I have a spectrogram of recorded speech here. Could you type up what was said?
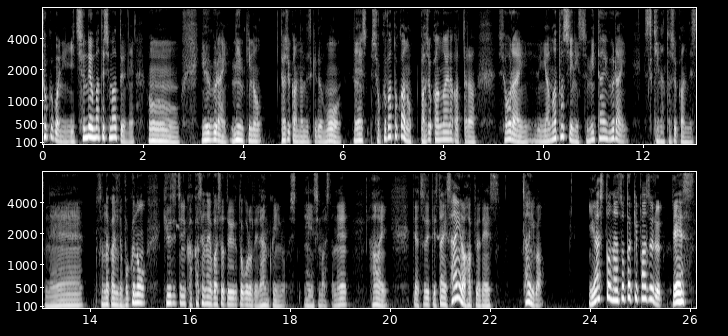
直後に一瞬で埋まってしまうというね、うん、いうぐらい人気の図書館なんですけども、ね、職場とかの場所考えなかったら、将来、大和市に住みたいぐらい好きな図書館ですね。そんな感じで僕の休日に欠かせない場所というところでランクインをしえー、しましたね。はい。では続いて第3位の発表です。3位は、イラスト謎解きパズルです。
